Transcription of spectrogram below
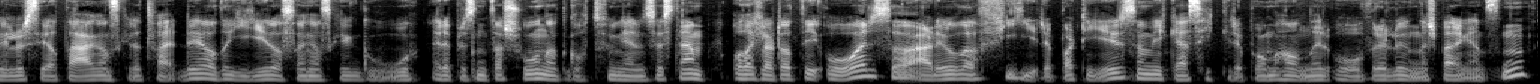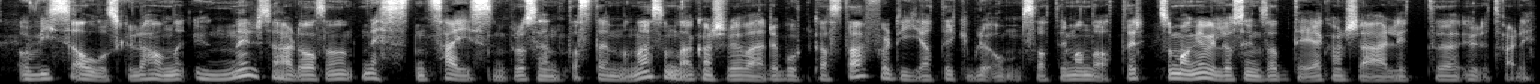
vil jo si at det er ganske rettferdig, og det gir også en ganske god representasjon, et godt fungerende system. Og det er klart at i år så er det jo da fire partier som vi ikke er sikre på om havner over eller under sperregrensen. Og hvis alle skulle havne under, så er det altså nesten 16% av stemmene som da kanskje vil være bortkasta fordi at det ikke blir omsatt i mandater. Så mange vil jo synes at det kanskje er litt uh, urettferdig.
